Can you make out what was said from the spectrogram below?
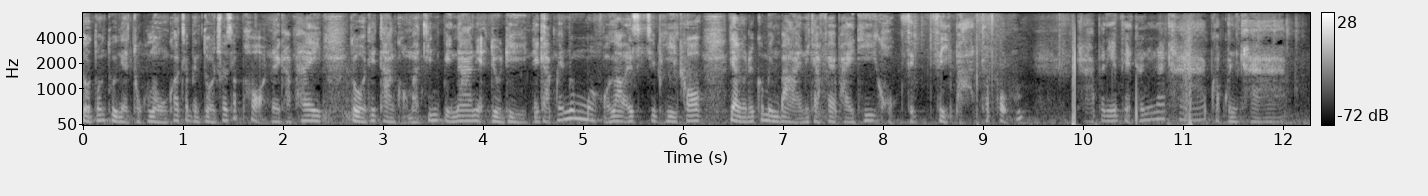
ตัวต้นทุนเนี่ยถูกลงก็จะเป็นตัวช่วย support นะครับให้ตัวทิศทางของ margin ปีหน้าเนี่ยดูดีนะครับในมุมมองของเรา SCP ก็ยังได้ recommend buy ในราคา fair price ที่ 64 บาทครับผม ครับวันนี้อัปเดตเท่านี้นะครับ ขอบคุณครับ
